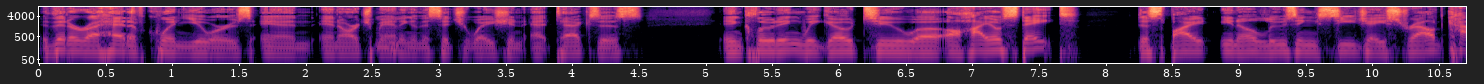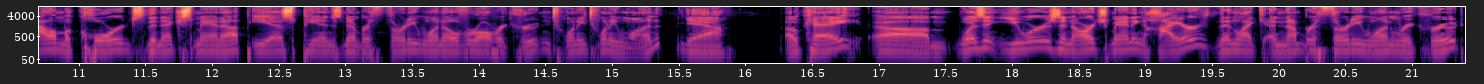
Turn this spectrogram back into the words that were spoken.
that are ahead of Quinn Ewers and and Arch Manning in the situation at Texas, including we go to uh, Ohio State. Despite you know losing C.J. Stroud, Kyle McCord's the next man up. ESPN's number 31 overall recruit in 2021. Yeah. Okay. Um, wasn't Ewers and Arch Manning higher than like a number 31 recruit?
